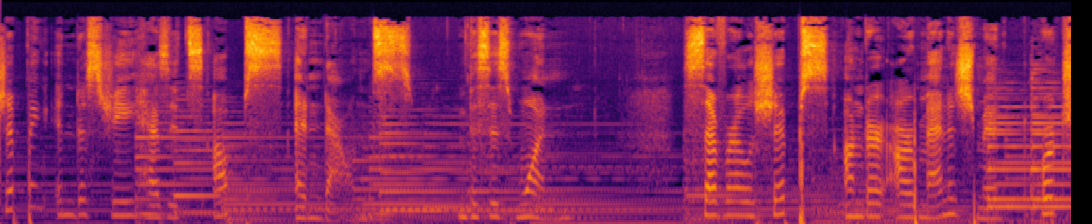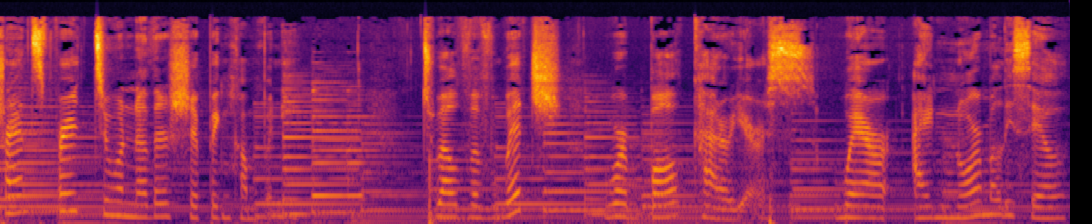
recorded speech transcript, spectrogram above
Shipping industry has its ups and downs. This is one. Several ships under our management were transferred to another shipping company, 12 of which were bulk carriers, where I normally sail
